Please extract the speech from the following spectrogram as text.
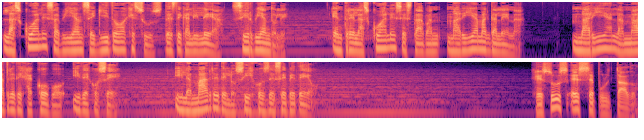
las cuales habían seguido a Jesús desde Galilea, sirviéndole, entre las cuales estaban María Magdalena, María la madre de Jacobo y de José, y la madre de los hijos de Zebedeo. Jesús es sepultado.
